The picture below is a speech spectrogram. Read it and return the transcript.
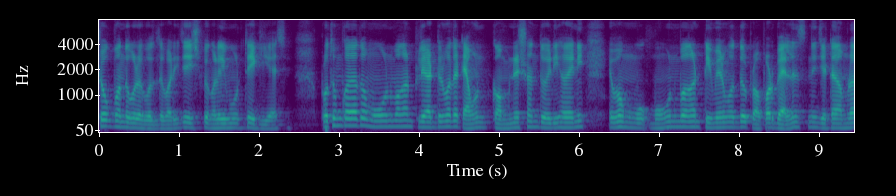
চোখ বন্ধ করে বলতে পারি যে ইস্ট বেঙ্গল এই মুহূর্তে এগিয়ে আছে। প্রথম কথা তো মোহনবাগান প্লেয়ারদের মধ্যে তেমন কম্বিনেশন তৈরি হয়নি এবং মোহনবাগান টিমের মধ্যেও প্রপার ব্যালেন্স নেই যেটা আমরা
